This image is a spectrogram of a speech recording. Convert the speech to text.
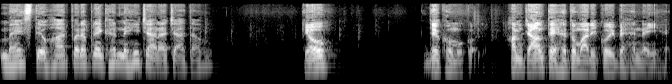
मैं इस त्योहार पर अपने घर नहीं जाना चाहता हूँ। क्यों? देखो मुकुल हम जानते हैं तुम्हारी कोई बहन नहीं है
